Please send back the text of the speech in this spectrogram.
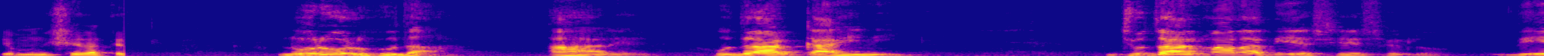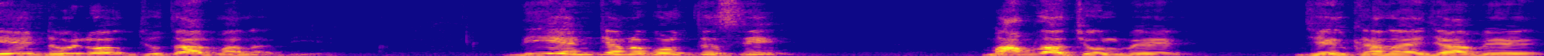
যে নিশিরাতে নুরুল হুদা। আহারে, হুদার কাহিনী। জুতার মালা দিয়ে শেষ হইল। দি এন্ড হইল জুতার মালা দিয়ে। দি এন্ড কেন বলতেছি? মামলা চলবে, জেলখানায় যাবে,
